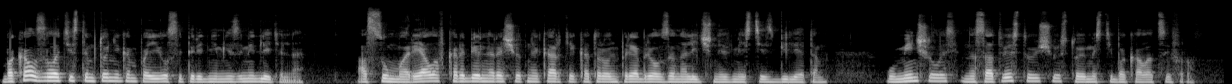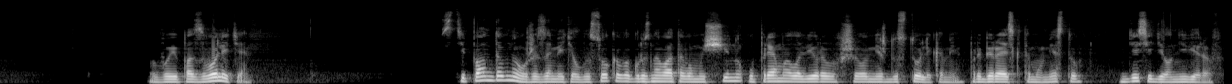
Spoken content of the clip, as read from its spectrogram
Бокал с золотистым тоником появился перед ним незамедлительно, а сумма реала в корабельной расчетной карте, которую он приобрел за наличные вместе с билетом, уменьшилась на соответствующую стоимости бокала цифру. «Вы позволите?» Степан давно уже заметил высокого, грузноватого мужчину, упрямо лавировавшего между столиками, пробираясь к тому месту, где сидел Неверов.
